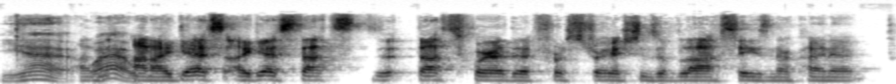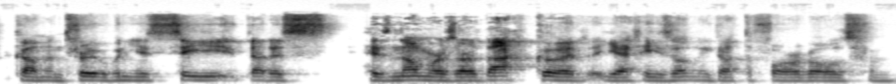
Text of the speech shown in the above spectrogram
Yeah. And, wow. and I guess I guess that's the, that's where the frustrations of last season are kind of coming through when you see that his his numbers are that good, yet he's only got the four goals from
